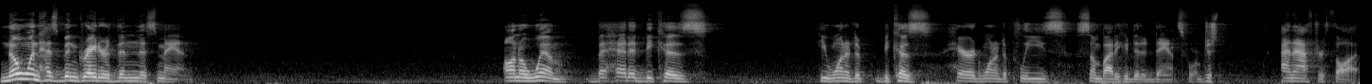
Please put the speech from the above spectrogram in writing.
no one has been greater than this man. On a whim, beheaded because he wanted to, because Herod wanted to please somebody who did a dance for him. Just an afterthought.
